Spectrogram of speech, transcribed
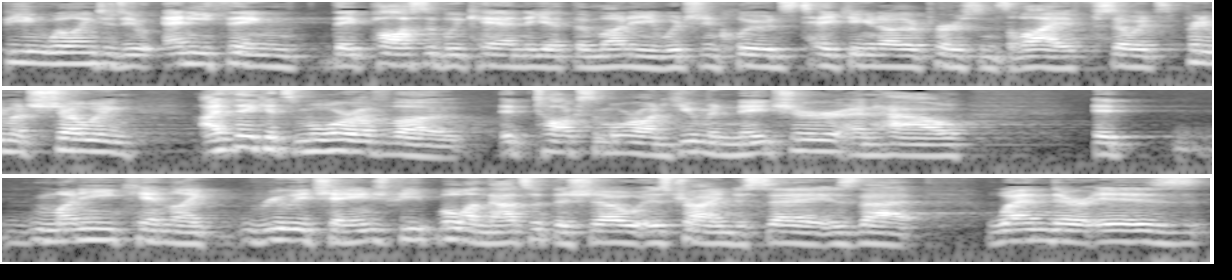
being willing to do anything they possibly can to get the money, which includes taking another person's life. So it's pretty much showing. I think it's more of a. It talks more on human nature and how it money can like really change people, and that's what the show is trying to say. Is that when there is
